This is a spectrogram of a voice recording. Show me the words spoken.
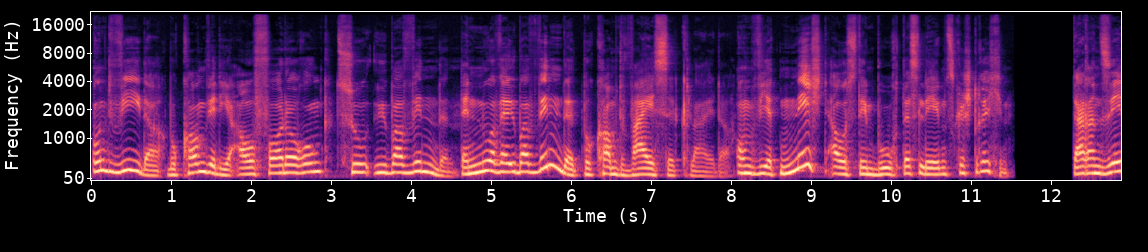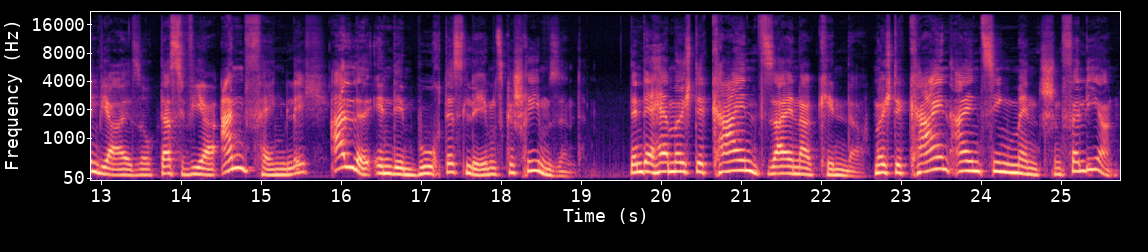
Und wieder bekommen wir die Aufforderung zu überwinden. Denn nur wer überwindet, bekommt weiße Kleider und wird nicht aus dem Buch des Lebens gestrichen. Daran sehen wir also, dass wir anfänglich alle in dem Buch des Lebens geschrieben sind. Denn der Herr möchte kein seiner Kinder, möchte keinen einzigen Menschen verlieren.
